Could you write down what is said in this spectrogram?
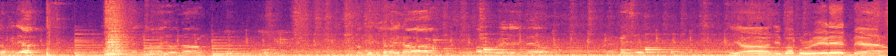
Okay na yan. Lagyan nyo siya ngayon ng Lagyan nyo siya ngayon ng evaporated milk. Ayan guys. oh. Ayan, evaporated milk.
